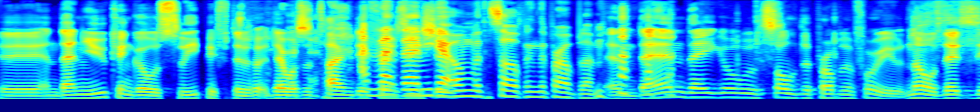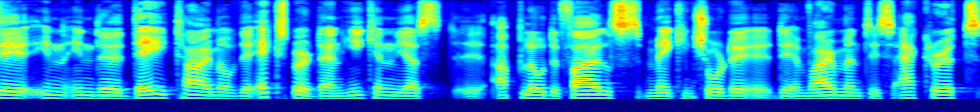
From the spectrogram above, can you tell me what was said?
Uh, and then you can go sleep if the, there was a time and let difference them issue get on with solving the problem. and then they go solve the problem for you. No, the, the in in the daytime of the expert, then he can just uh, upload the files, making sure the the environment is accurate,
